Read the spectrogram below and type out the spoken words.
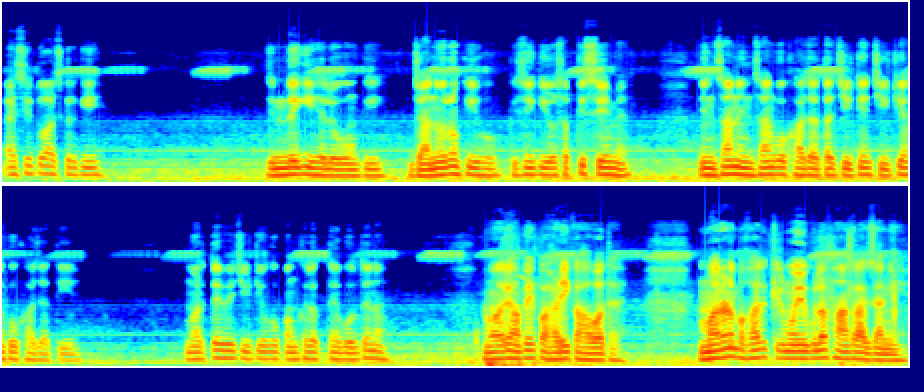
ऐसी तो आजकल की ज़िंदगी है लोगों की, जानवरों की हो, किसी की हो, सबकी सेम है। इंसान इंसान को खा जाता है, चीटियाँ चींटियाँ को खा जाती हैं। मरते हुए चीटियों को पंख लगते हैं, बोलते ना। हमारे यहाँ पे एक पहाड़ी कहावत है, मरण बखत किरमोयुगुला फांक लग जानी है।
